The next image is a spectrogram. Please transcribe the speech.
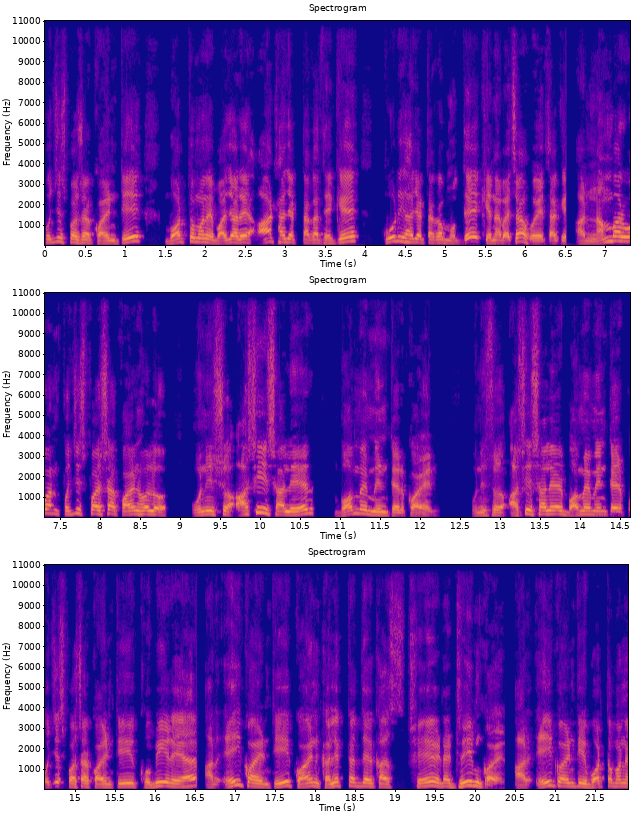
পঁচিশ পয়সার কয়েনটি বর্তমানে বাজারে আট হাজার টাকা থেকে কুড়ি হাজার টাকার মধ্যে কেনা বেচা হয়ে থাকে। আর নাম্বার ওয়ান পঁচিশ পয়সা কয়েন হলো উনিশশো আশি সালের বম্বে মিন্টের কয়েন উনিশশো আশি সালের বম্বে মিন্টের পঁচিশ পয়সার কয়েনটি খুবই রেয়ার আর এই কয়েনটি কয়েন কালেক্টরদের কাছে এটা ড্রিম কয়েন আর এই কয়েনটি বর্তমানে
